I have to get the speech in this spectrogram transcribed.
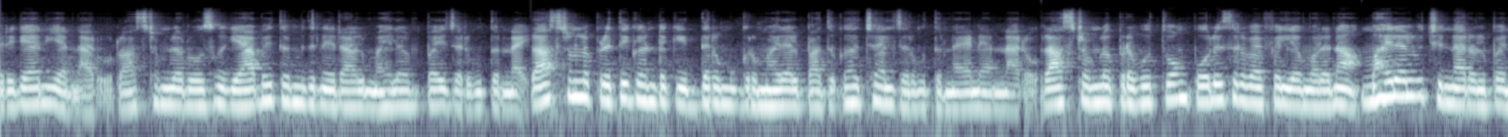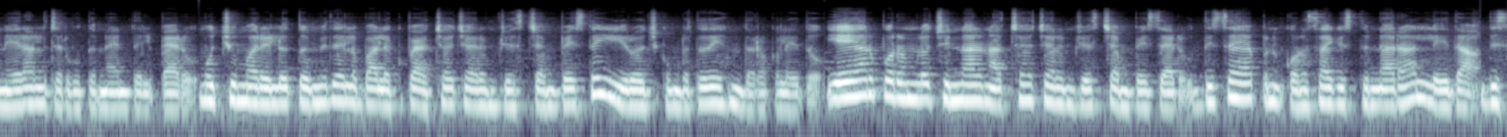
పెరిగాయని అన్నారు. రాష్ట్రంలో రోజుకు యాభై తొమ్మిది నేరాలు మహిళలపై జరుగుతున్నాయి. రాష్ట్రంలో ప్రతి గంటకి ఇద్దరు ముగ్గురు మహిళల అఘాత్యాలు జరుగుతున్నాయని అన్నారు. రాష్ట్రంలో ప్రభుత్వం పోలీసుల వైఫల్యం వలన మహిళలు చిన్నారులపై నేరాలు జరుగుతున్నాయని తెలిపారు. ముచ్చుమరిలో తొమ్మిదేళ్ళ బాలికపై అత్యాచారం చేసి చంపేస్తే ఈ రోజుకు మృతదేహం దొరకలేదు. ఏఆర్ పురంలో చిన్నారిని అత్యాచారం చేసి చంపేశారు. దిశ యాప్ను కొనసాగిస్తున్నారా లేదా? దిశ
